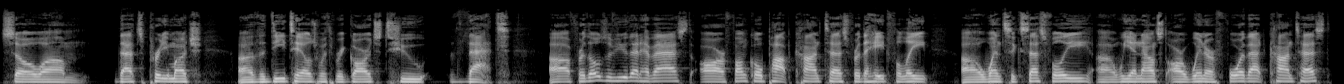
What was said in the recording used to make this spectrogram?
So um, that's pretty much uh, the details with regards to that. Uh, for those of you that have asked, our Funko Pop contest for the Hateful Eight uh, went successfully. Uh, we announced our winner for that contest.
